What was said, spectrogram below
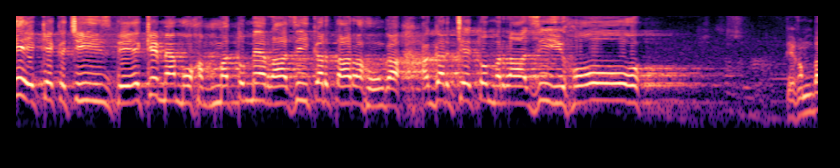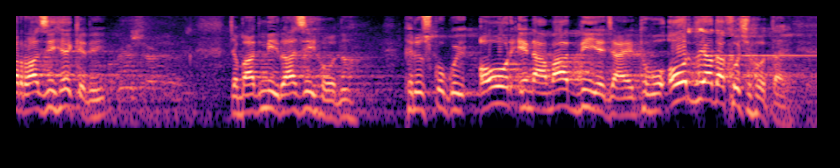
ایک ایک چیز دے کے میں محمد تمہیں راضی کرتا رہوں گا۔ اگرچہ تم راضی ہو۔ پیغمبر راضی ہے کہ نہیں؟ جب آدمی راضی ہو نا، پھر اس کو کوئی اور انعامات دیے جائے تو وہ اور زیادہ خوش ہوتا ہے۔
